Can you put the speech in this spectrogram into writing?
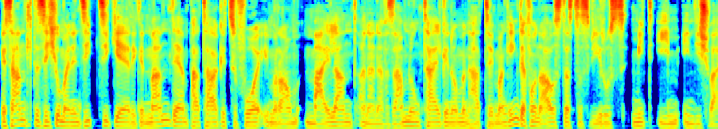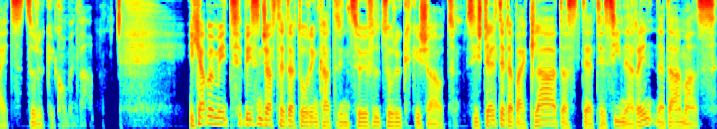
Es handelte sich um einen 70-jährigen Mann, der ein paar Tage zuvor im Raum Mailand an einer Versammlung teilgenommen hatte. Man ging davon aus, dass das Virus mit ihm in die Schweiz zurückgekommen war. Ich habe mit Wissenschaftsredaktorin Katrin Zöfel zurückgeschaut. Sie stellte dabei klar, dass der Tessiner Rentner damals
